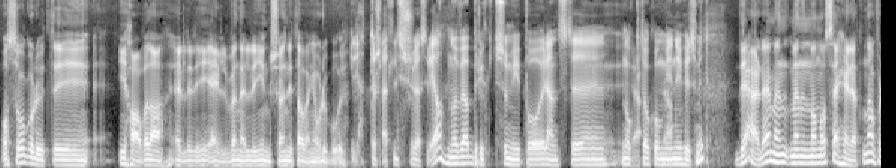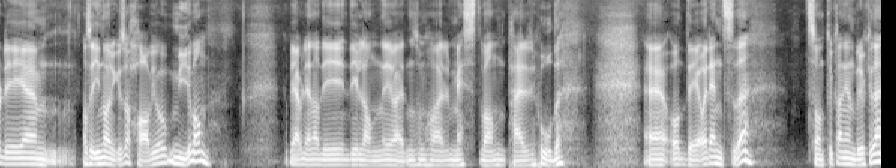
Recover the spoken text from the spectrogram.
Og så går det ut i, i havet, da, eller i elven eller i innsjøen, litt avhengig av hvor du bor. Rett og slett litt sløseri, ja, når vi har brukt så mye på å rense nok ja, til å komme ja. inn i huset mitt? Det er det, men, men, man må se helheten. da, fordi um, altså, I Norge så har vi jo mye vann. Vi er vel en av de, de landene i verden som har mest vann per hode. Eh, og det å rense det, sånn at du kan gjenbruke det,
